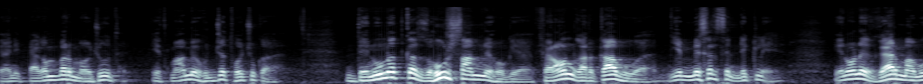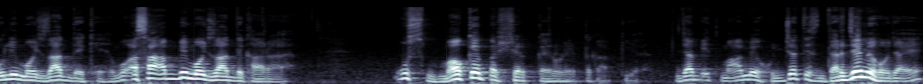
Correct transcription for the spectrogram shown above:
यानी पैगंबर मौजूद है। इतमाम हजत हो चुका है। देनूनत का जहूर सामने हो गया है, फ़िरौन गरकाब हुआ है, ये मिस्र से निकले हैं। इन्होंने गैर मामूली मोजात देखे हैं। वो असा अब भी मोजात दिखा रहा है। उस मौके पर शिरक का इन्होंने इरतकब किया है। जब इतमाम हजत इस दर्जे में हो जाए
